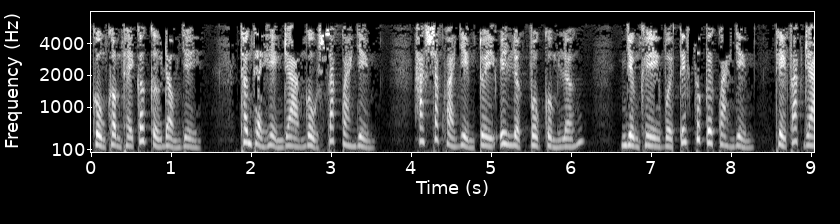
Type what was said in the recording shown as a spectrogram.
cũng không thấy có cử động gì. Thân thể hiện ra ngũ sắc quan diệm, hắc sắc hỏa diệm tùy uy lực vô cùng lớn, nhưng khi vừa tiếp xúc với quan diệm thì phát ra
